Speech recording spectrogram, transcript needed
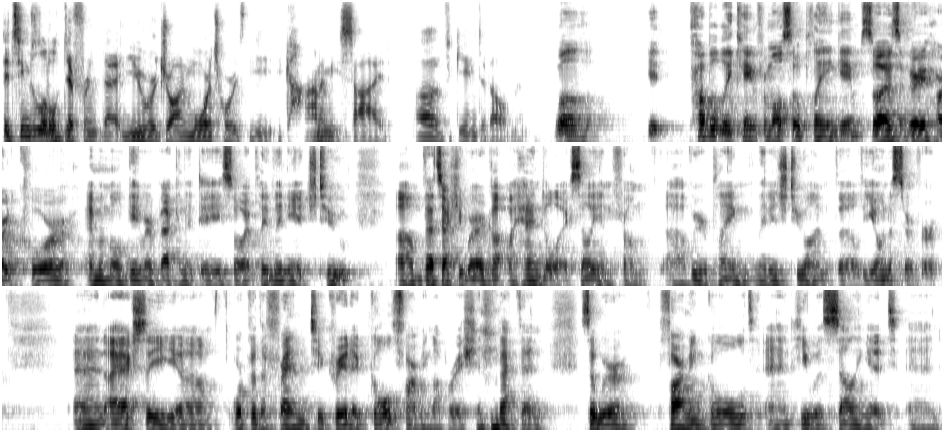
it seems a little different that you were drawn more towards the economy side of game development. Well, it probably came from also playing games. So I was a very hardcore MMO gamer back in the day. So I played Lineage 2 um, that's actually where I got my handle Excellion from. Uh, we were playing Lineage 2 on the Leona server. And I actually uh, worked with a friend to create a gold farming operation back then. So we were farming gold and he was selling it and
